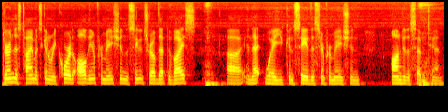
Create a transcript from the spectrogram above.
During this time, it's going to record all the information, the signature of that device, uh, and that way you can save this information onto the 710.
